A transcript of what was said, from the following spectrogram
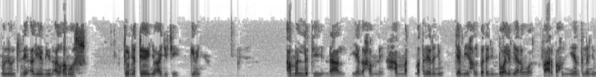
mën leen tuddee al yamin al ghamus juróom ñett yooyu ñu aju ci gimiñ amal lati ndaal ya nga xam ne xam mat matale nañu jami xal badani mboolem yaram wa fa arbaxun ñeent lañu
